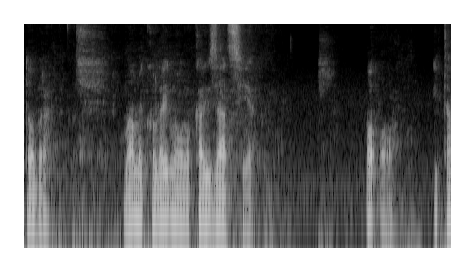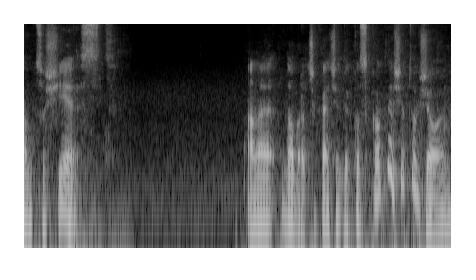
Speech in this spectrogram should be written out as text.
Dobra. Mamy kolejną lokalizację. O, o. I tam coś jest. Ale dobra, czekajcie, tylko skąd ja się tu wziąłem?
